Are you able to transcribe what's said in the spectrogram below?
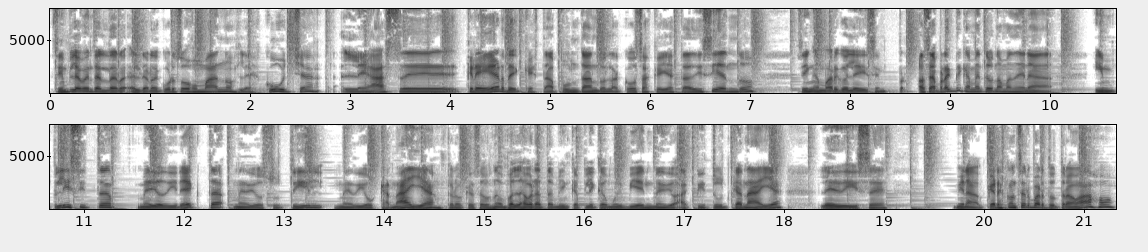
simplemente el de, recursos humanos le escucha, le hace creer de que está apuntando las cosas que ella está diciendo. Sin embargo, le dicen, o sea, prácticamente de una manera implícita, medio directa, medio sutil, medio canalla, creo que esa es una palabra también que aplica muy bien, medio actitud canalla, le dice, mira, ¿quieres conservar tu trabajo?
